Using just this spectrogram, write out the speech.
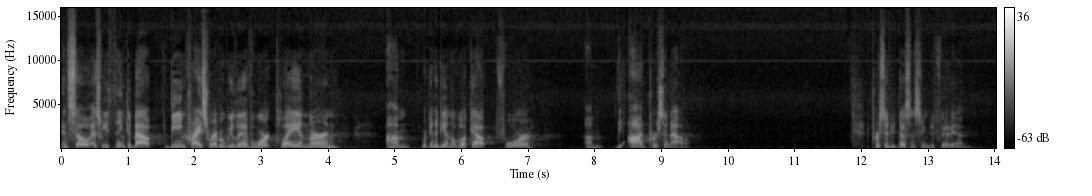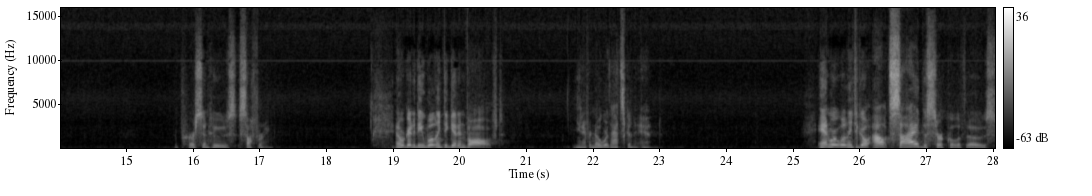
And so, as we think about being Christ wherever we live, work, play, and learn, um, we're going to be on the lookout for um, the odd person out, the person who doesn't seem to fit in, the person who's suffering. And we're going to be willing to get involved. You never know where that's going to end. And we're willing to go outside the circle of those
